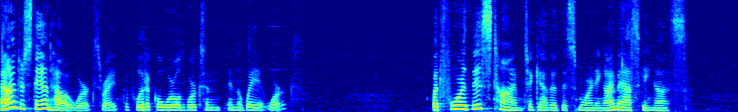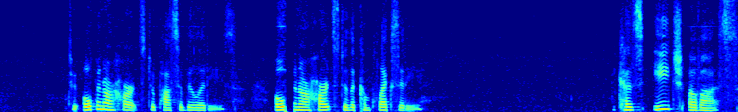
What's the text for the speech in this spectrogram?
And I understand how it works, right? The political world works in, in the way it works. But for this time together this morning, I'm asking us to open our hearts to possibilities, open our hearts to the complexity. Because each of us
